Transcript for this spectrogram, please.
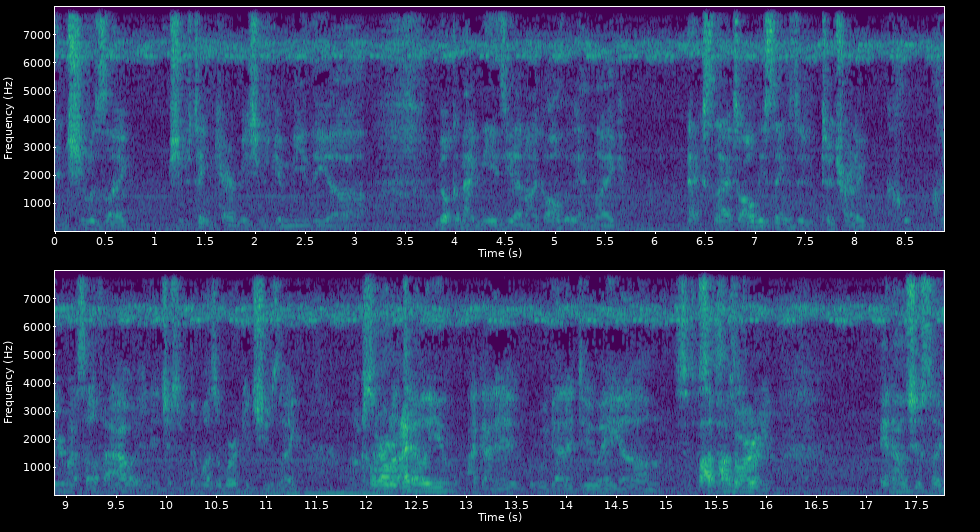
and she was like, she was taking care of me. She was giving me the uh, milk of magnesia and like all the and like Ex-Lax, all these things to, to try to cl- clear myself out, and it just it wasn't working. She was like, "I'm sorry to tell you, I gotta we gotta do a um, Suppository? suppository." And I was just like,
